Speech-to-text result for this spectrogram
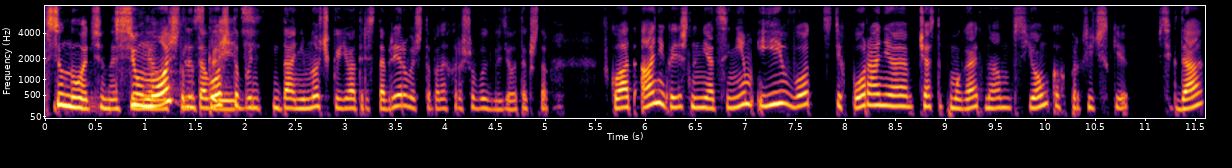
Всю ночь она всю ночь для того, чтобы, да, немножечко ее отреставрировать, чтобы она хорошо выглядела. Так что вклад Ани, конечно, неоценим. И вот с тех пор Аня часто помогает нам в съемках практически всегда.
